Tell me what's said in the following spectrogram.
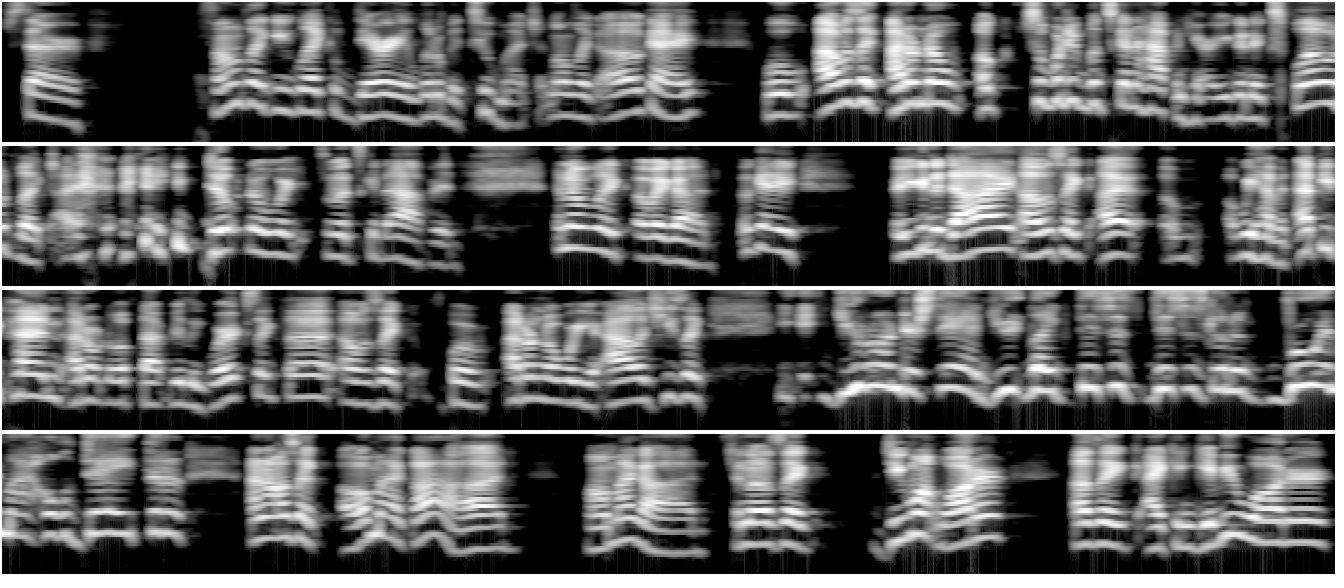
sir, sounds like you like dairy a little bit too much. And I was like, oh, okay. Well, I was like, I don't know. Oh, so what, what's going to happen here? Are you going to explode? Like, I, I don't know what, what's going to happen. And I'm like, oh my God. Okay. Are you going to die? I was like, I, um, we have an EpiPen. I don't know if that really works like that. I was like, but I don't know where your allergy. He's like, you don't understand. You like, this is, this is going to ruin my whole day. And I was like, oh my God. Oh my God. And I was like, do you want water? I was like, I can give you water.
